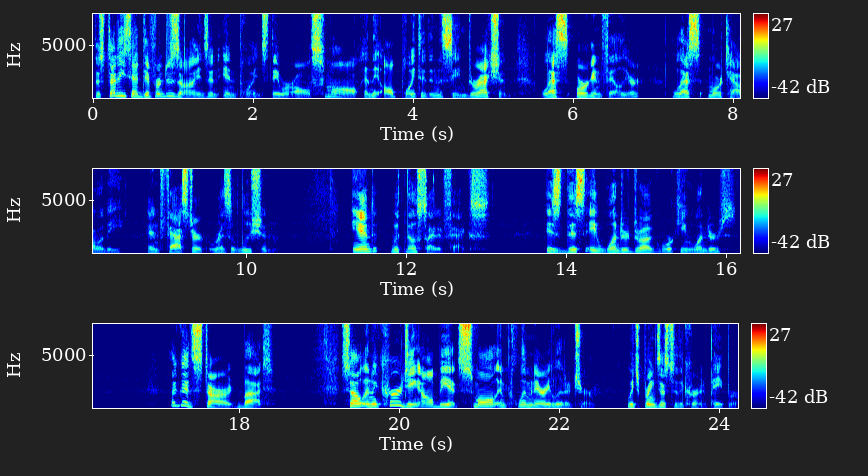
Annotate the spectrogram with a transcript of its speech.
The studies had different designs and endpoints. They were all small and they all pointed in the same direction less organ failure, less mortality, and faster resolution, and with no side effects. Is this a wonder drug working wonders? A good start, but. So, an encouraging, albeit small and preliminary literature, which brings us to the current paper.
